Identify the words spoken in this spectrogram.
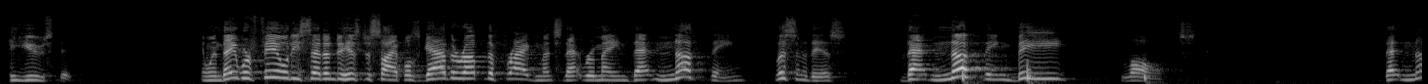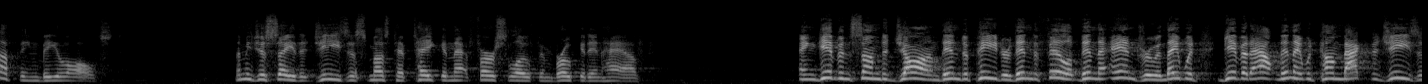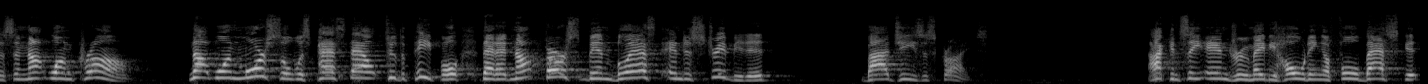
He used it. And when they were filled, He said unto His disciples, Gather up the fragments that remain, that nothing, listen to this, that nothing be lost. That nothing be lost. Let me just say that Jesus must have taken that first loaf and broke it in half. and given some to John, then to Peter, then to Philip, then to Andrew, and they would give it out, and then they would come back to Jesus, and not one crumb, not one morsel was passed out to the people that had not first been blessed and distributed by Jesus Christ. I can see Andrew maybe holding a full basket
